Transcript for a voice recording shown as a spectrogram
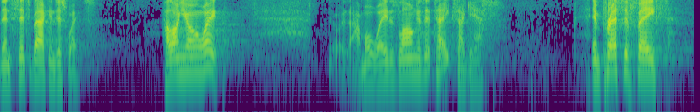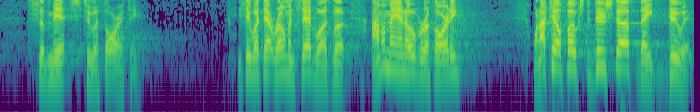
then sits back and just waits. How long you to wait? I'm to wait as long as it takes, I guess. Impressive faith submits to authority. You see, what that Roman said was look, I'm a man over authority. When I tell folks to do stuff, they do it.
